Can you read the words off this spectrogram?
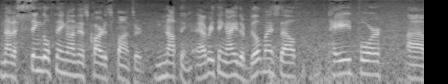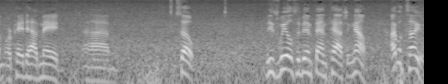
not a single thing on this cart is sponsored. Nothing. Everything I either built myself, paid for, um, or paid to have made. Um, so, these wheels have been fantastic. Now, I will tell you,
